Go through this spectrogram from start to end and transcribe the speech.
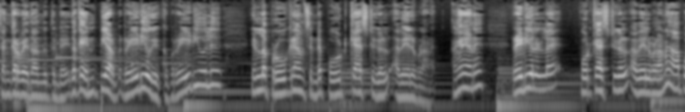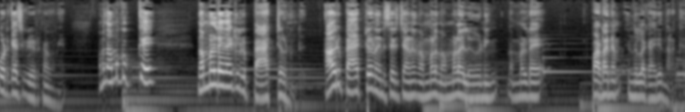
Shankar വേദാന്തത്തിന്റെ ഇതൊക്കെ എൻ പി ആർ റേഡിയോ കേൾക്കും. റേഡിയോയിൽ ഉള്ള പ്രോഗ്രാംസിന്റെ പോഡ്കാസ്റ്റുകൾ അവൈലബിൾ ആണ് അങ്ങനെയാണ് റേഡിയോയിലുള്ള പോഡ്കാസ്റ്റുകൾ അവൈലബിൾ ആണ് ആ പോഡ്കാസ്റ്റ് കേൾക്കാൻ തുടങ്ങിയത് അപ്പോൾ നമുക്കൊക്കെ നമ്മളുടേതായിട്ടുള്ളൊരു പാറ്റേൺ ഉണ്ട്. ആ ഒരു പാറ്റേൺ അനുസരിച്ചാണ് നമ്മൾ നമ്മളെ ലേണിംഗ് നമ്മളുടെ പഠനം എന്നുള്ള കാര്യം നടക്കുക.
